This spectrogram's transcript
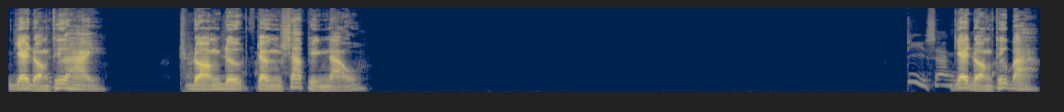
Giai đoạn thứ hai đoạn được trần sa phiền não. Giai đoạn thứ ba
